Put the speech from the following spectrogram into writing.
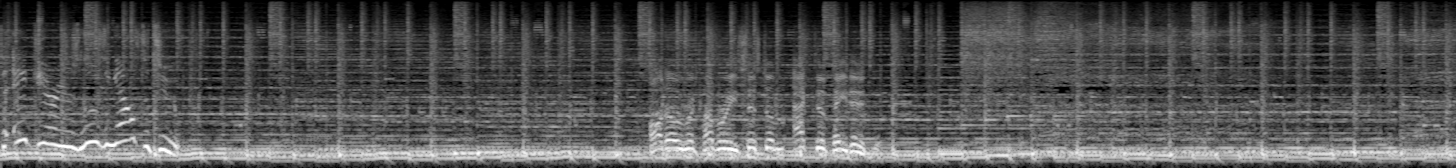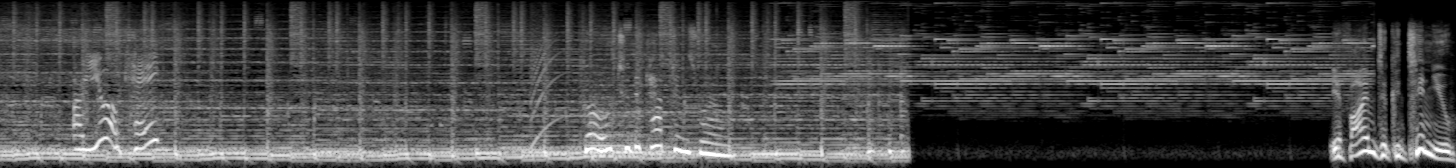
The egg carrier's losing altitude! Auto recovery system activated. Are you okay? Go to the captain's room. If I'm to continue,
